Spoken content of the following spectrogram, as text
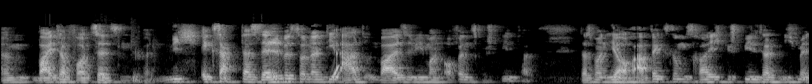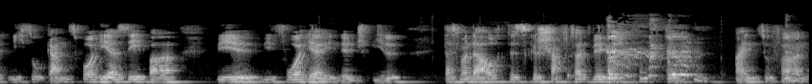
ähm, weiter fortsetzen können. Nicht exakt dasselbe, sondern die Art und Weise, wie man Offense gespielt hat. Dass man hier auch abwechslungsreich gespielt hat, nicht mehr nicht so ganz vorhersehbar wie, wie vorher in den Spielen, dass man da auch das geschafft hat, wirklich Punkte einzufahren.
